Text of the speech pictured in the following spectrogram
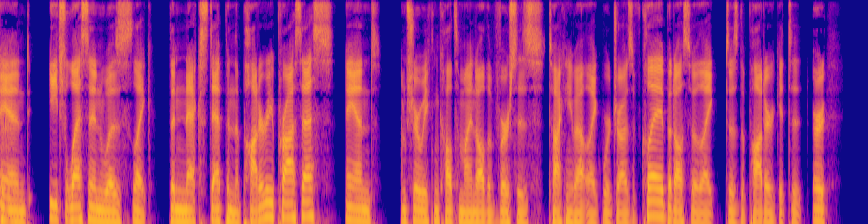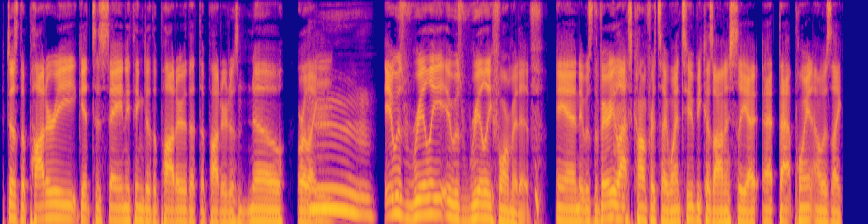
Mhm. And each lesson was like the next step in the pottery process. And I'm sure we can call to mind all the verses talking about like we're jars of clay, but also like does the potter get to or does the pottery get to say anything to the potter that the potter doesn't know? Or like Mm. it was really it was really formative and it was the very Hmm. last conference i went to because honestly I, at that point i was like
